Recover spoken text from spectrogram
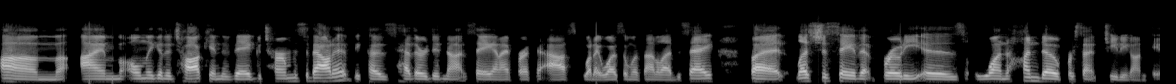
Um, I'm only going to talk in vague terms about it because Heather did not say, and I forgot to ask what I was and was not allowed to say. But let's just say that Brody is 100% cheating on Caitlyn.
